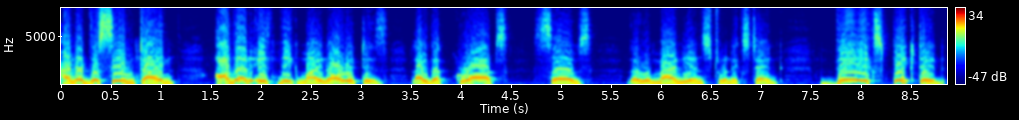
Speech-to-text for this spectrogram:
and at the same time, other ethnic minorities like the Croats, Serbs, the Romanians to an extent, they expected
